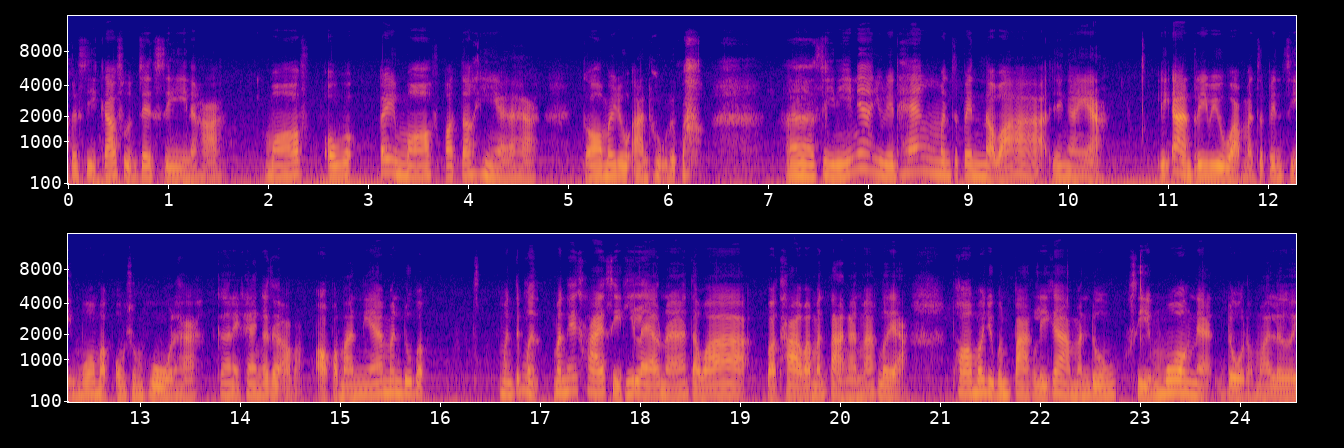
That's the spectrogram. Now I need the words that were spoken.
เป็นสี 907C นะคะ Morph Over เอ้ย Morph Otter Hair นะคะ ก็ไม่รู้อ่านถูกหรือเปล่าอ่าสีนี้เนี่ยอยู่ในแท่งมันจะเป็นแบบว่ายังไงอะ ลิอ่านรีวิวอะมันจะเป็นสีม่วงแบบอมชมพูนะคะ ก็ในแท่งก็จะออกแบบออกประมาณเนี้ยมันดูแบบเหมือนจะเหมือนมันคล้ายๆสีที่แล้วนะ แต่ว่าพอทาว่ามันต่างกันมากเลยอะพอมาอยู่บนปากลิกอะมันดูสีม่วงเนี่ยโดดออกมาเลย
